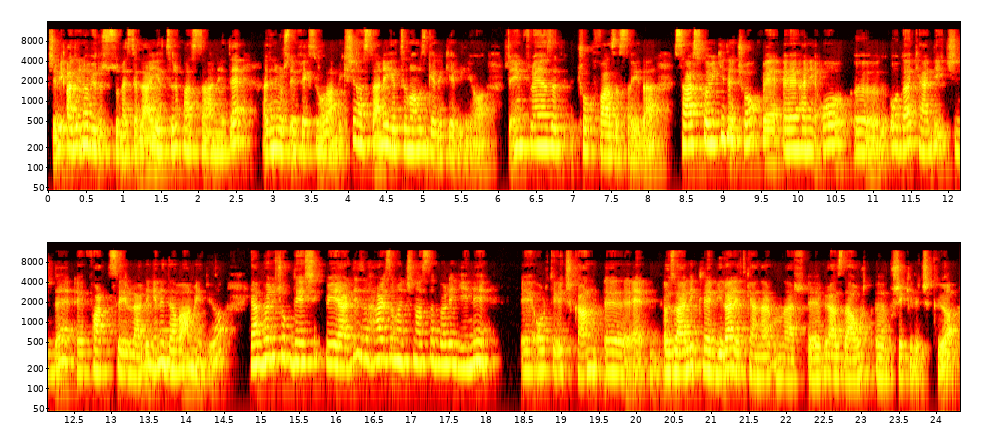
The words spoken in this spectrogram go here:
işte bir adenovirüsü mesela yatırıp hastanede adenovirüs enfeksiyonu olan bir kişi hastaneye yatırmamız gerekebiliyor. İşte influenza çok fazla sayıda. SARS-CoV-2 de çok ve e, hani o e, o da kendi içinde e, farklı seyirlerde yine devam ediyor. Yani böyle çok değişik bir yerdeyiz ve her zaman için aslında böyle yeni e, ortaya çıkan e, e, özellikle viral etkenler bunlar e, biraz daha or, e, bu şekilde çıkıyor.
